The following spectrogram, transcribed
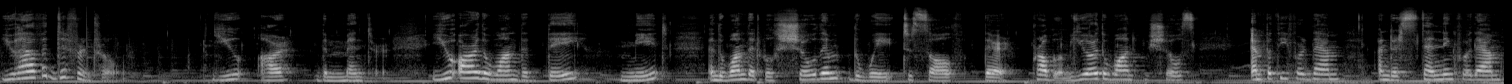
You have a different role. You are the mentor. You are the one that they meet and the one that will show them the way to solve their problem. You are the one who shows empathy for them, understanding for them,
